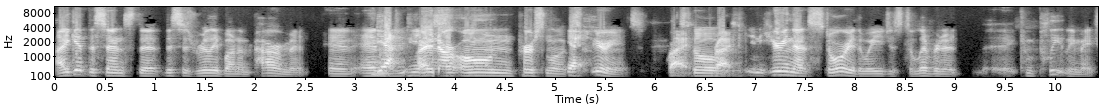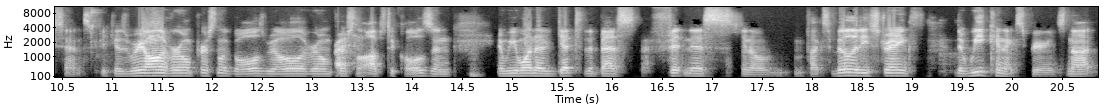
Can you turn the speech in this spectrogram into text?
I get the sense that this is really about empowerment and and Yeah, yes. in our own personal Yes. experience. right, so, right. in hearing that story, the way you just delivered it, it completely makes sense because we all have our own personal goals, we all have our own Right. personal obstacles, and and we want to get to the best fitness, you know, flexibility, strength that we can experience, not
